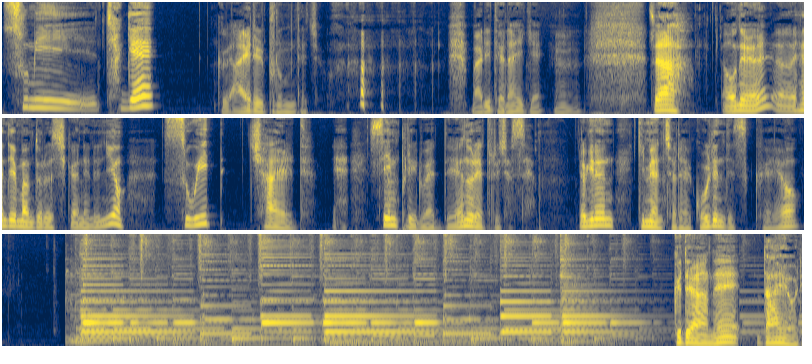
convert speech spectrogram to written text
숨이 차게 그 아이를 부르면 되죠. 말이 되나 이게? 어. 자, 오늘 어, 현대맘대로 시간에는요. Sweet Child, 예, Simply Red의 노래 들으셨어요. 여기는 김현철의 골든 디스크예요. 그대 안의 다이어리.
